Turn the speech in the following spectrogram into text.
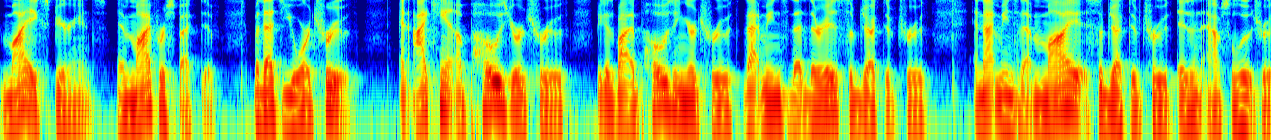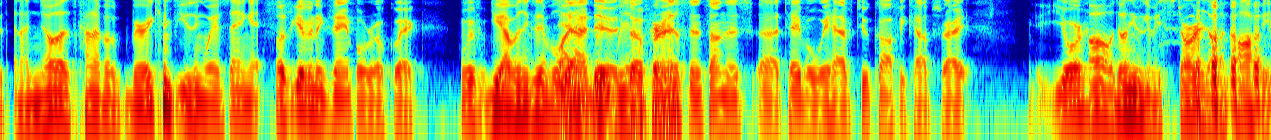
my experience and my perspective, but that's your truth. And I can't oppose your truth because by opposing your truth, that means that there is subjective truth. And that means that my subjective truth is an absolute truth. And I know that's kind of a very confusing way of saying it. Let's give an example real quick. We've, Do you have an example? yeah, I, we- do. we so, for prepare this. instance, on this uh, table, we have two coffee cups, right? Your oh, don't even get me started on the coffee.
